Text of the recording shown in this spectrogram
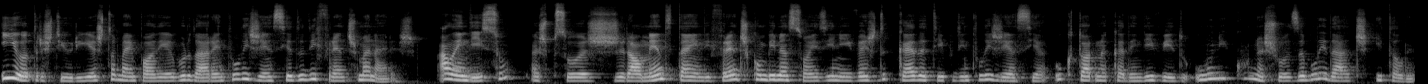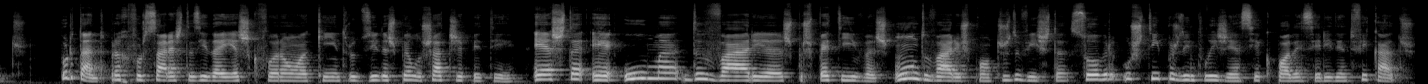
e outras teorias também podem abordar a inteligência de diferentes maneiras. Além disso, as pessoas geralmente têm diferentes combinações e níveis de cada tipo de inteligência, o que torna cada indivíduo único nas suas habilidades e talentos. Portanto, para reforçar estas ideias que foram aqui introduzidas pelo ChatGPT, esta é uma de várias perspectivas, um de vários pontos de vista sobre os tipos de inteligência que podem ser identificados.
